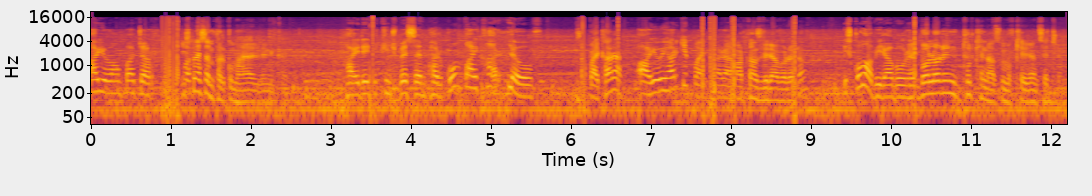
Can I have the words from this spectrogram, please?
Այո, անպատճառ։ Ինչպես են փրկում հայրենիքը? Հայրենիք ինչպես են փրկում պայքարելով։ Սա պայքար է։ Այո, իհարկե պայքար է։ Մարդկանց վիրավորելով։ Իսկ ով է վիրավորել։ Բոլորին թուրք են ասում, ովքեր իրենց հետ չեն։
